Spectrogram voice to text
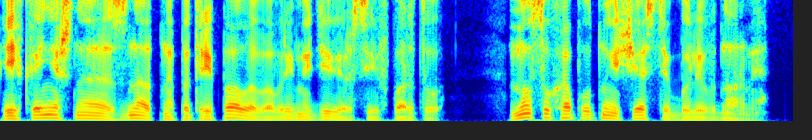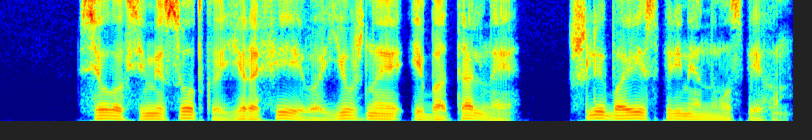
Их, конечно, знатно потрепало во время диверсии в порту, но сухопутные части были в норме. В селах Семисотка, Ерофеево, Южное и Батальное шли бои с переменным успехом.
